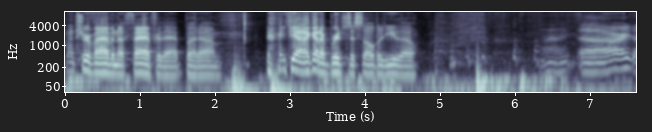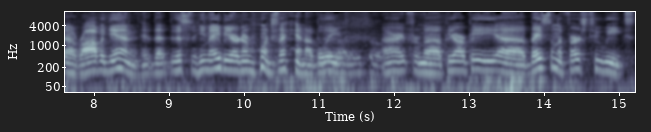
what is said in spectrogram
Not sure if I have enough fab for that, but um, yeah, I got a bridge to sell to you though. All right, uh, all right. Uh, Rob again. That this he may be our number one fan, I believe. All right, from uh, PRP. Uh, based on the first two weeks,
